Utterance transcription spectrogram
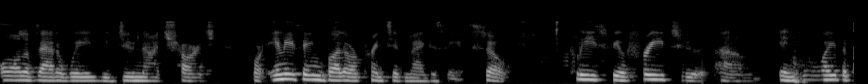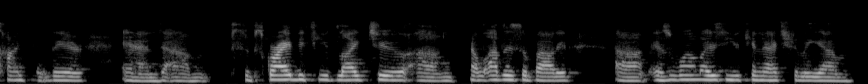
all of that away. We do not charge for anything but our printed magazines. So please feel free to um, enjoy the content there and um, subscribe if you'd like to, um, tell others about it, uh, as well as you can actually um,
